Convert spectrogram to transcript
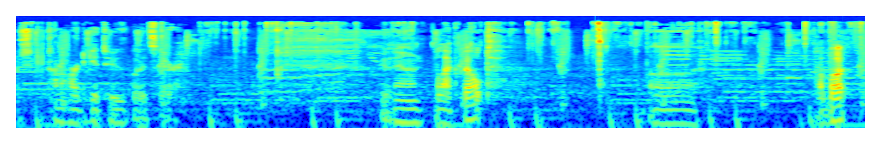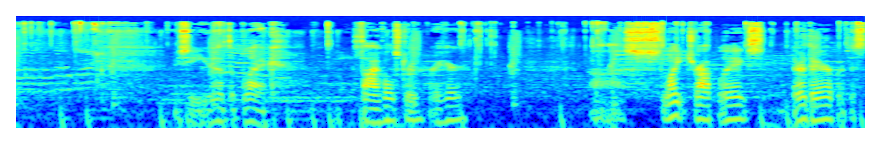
It's kind of hard to get to, but it's there. Go down, black belt. Uh, a butt. See, you have the black thigh holster right here. Uh, slight drop legs. They're there, but it's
